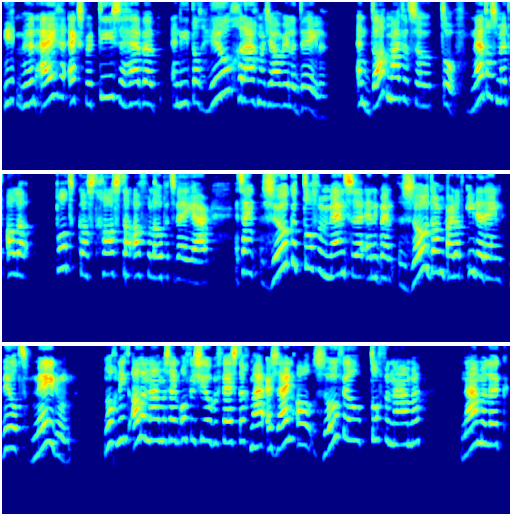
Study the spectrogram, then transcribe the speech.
die hun eigen expertise hebben en die dat heel graag met jou willen delen. En dat maakt het zo tof. Net als met alle podcastgasten afgelopen twee jaar. Het zijn zulke toffe mensen en ik ben zo dankbaar dat iedereen wilt meedoen. Nog niet alle namen zijn officieel bevestigd, maar er zijn al zoveel toffe namen. Namelijk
